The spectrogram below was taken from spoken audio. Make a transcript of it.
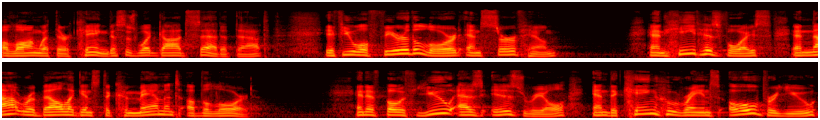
along with their king. This is what God said at that. If you will fear the Lord and serve Him, and heed His voice, and not rebel against the commandment of the Lord, and if both you as Israel and the king who reigns over you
